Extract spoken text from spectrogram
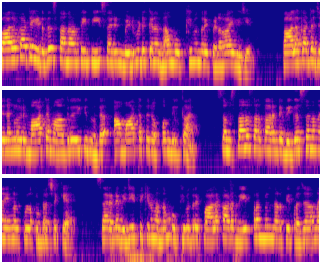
പാലക്കാട്ടെ ഇടത് സ്ഥാനാർത്ഥി പി സരിൻ മിടുമിടുക്കനെന്ന മുഖ്യമന്ത്രി പിണറായി വിജയൻ. പാലക്കാട്ടെ ജനങ്ങൾ ഒരു മാറ്റം ആഗ്രഹിക്കുന്നുണ്ട്. ആ മാറ്റത്തിനൊപ്പം നിൽക്കാൻ സംസ്ഥാന സർക്കാരിന്റെ വികസന നയങ്ങൾക്കുള്ള തുടർച്ചയ്ക്ക് സരനെ വിജയിപ്പിക്കണമെന്നും മുഖ്യമന്ത്രി പാലക്കാട് മേപ്രമ്പിൽ നടത്തിയ പ്രചാരണ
